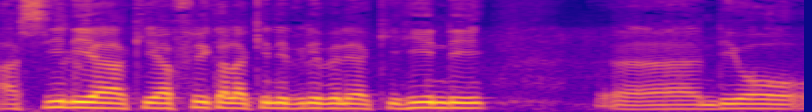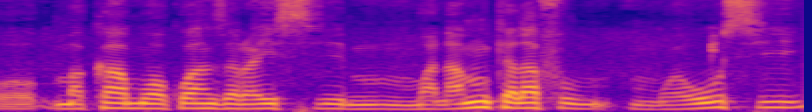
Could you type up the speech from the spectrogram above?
asili ya Kiafrika lakini vilevile ya Kihindi. Uh, ndio makamu wa kwanza rais mwanamke, alafu mweusi.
